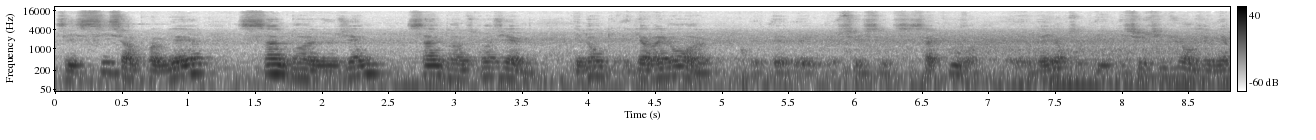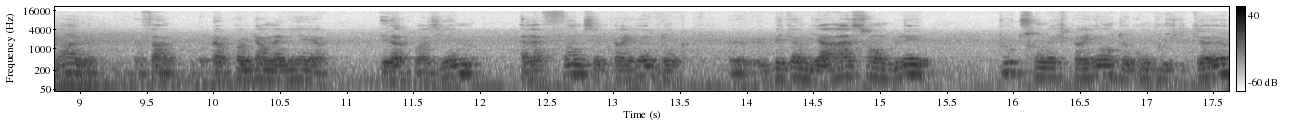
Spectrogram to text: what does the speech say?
C'est 6 en première, 5 dans la deuxième, 5 dans la troisième. Et donc, il y a vraiment. Euh, euh, euh, ça couvre. D'ailleurs, il se situe en général, enfin, la première manière et la troisième, à la fin de cette période. Donc, Beethoven y a rassemblé toute son expérience de compositeur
